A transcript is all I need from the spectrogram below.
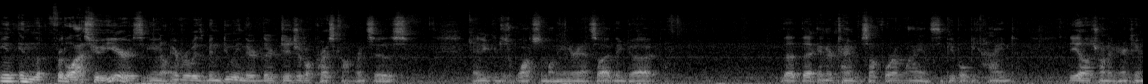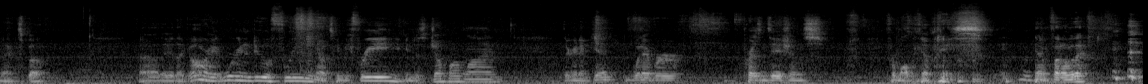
in, in the, for the last few years, you know, everybody's been doing their, their digital press conferences, and you can just watch them on the internet. So I think uh, the the Entertainment Software Alliance, the people behind the Electronic Entertainment Expo. Uh, they're like, all right, we're gonna do a free. You know, it's gonna be free. You can just jump online. They're gonna get whatever presentations from all the companies. Having fun over there?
